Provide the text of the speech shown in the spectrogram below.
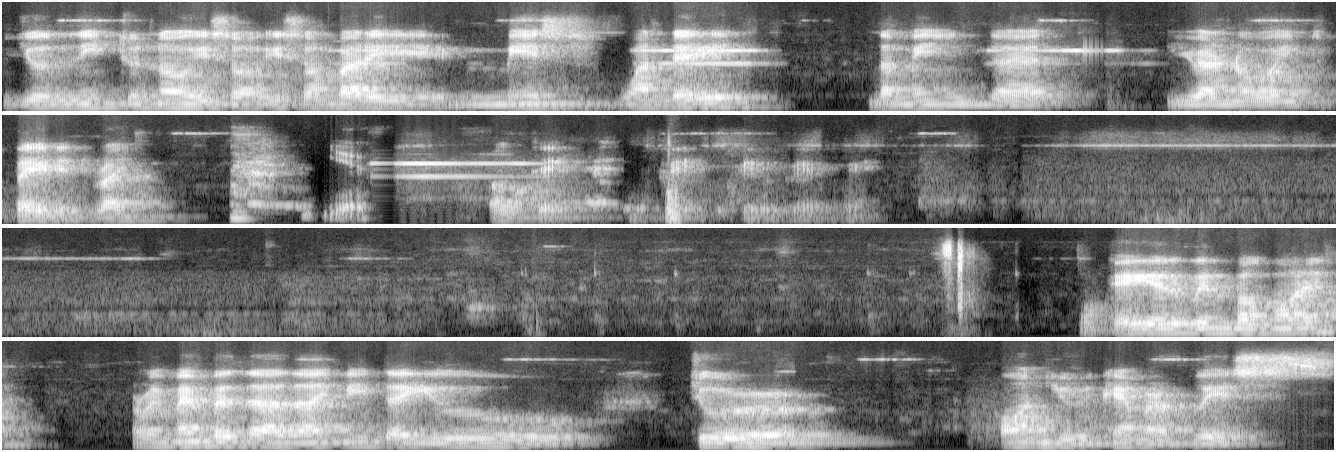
you need to know if, if somebody miss one day, that means that you are not going to pay it, right? Yes. Okay, okay, okay, okay, okay. Okay, Edwin Balmore, remember that I need that you turn on your camera, please.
